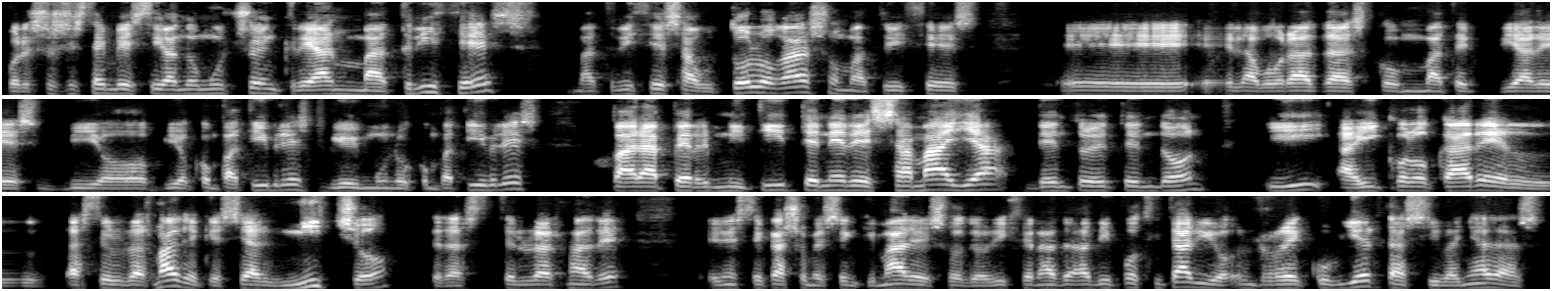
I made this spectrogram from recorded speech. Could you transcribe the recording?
por eso se está investigando mucho en crear matrices, matrices autólogas o matrices eh, elaboradas con materiales bio, biocompatibles, bioinmunocompatibles, para permitir tener esa malla dentro del tendón y ahí colocar las células madre, que sea el nicho de las células madre, en este caso mesenquimales o de origen adipocitario, recubiertas y bañadas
